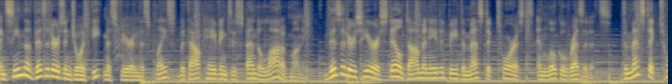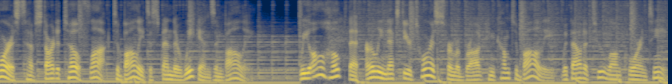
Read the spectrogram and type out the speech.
And seen the visitors enjoy the atmosphere in this place without having to spend a lot of money. Visitors here are still dominated by domestic tourists and local residents. Domestic tourists have started to flock to Bali to spend their weekends in Bali. We all hope that early next year tourists from abroad can come to Bali without a too long quarantine.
